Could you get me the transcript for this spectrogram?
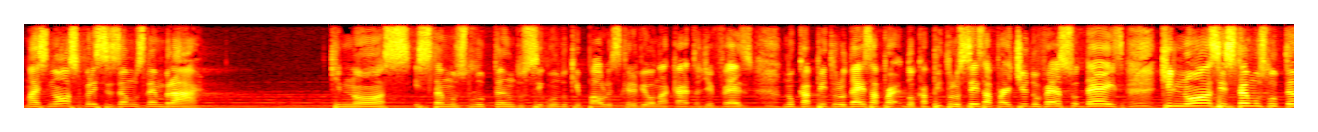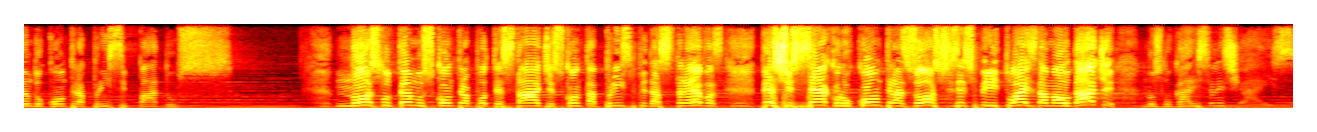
Mas nós precisamos lembrar que nós estamos lutando, segundo o que Paulo escreveu na carta de Efésios, no capítulo 10, do capítulo 6, a partir do verso 10, que nós estamos lutando contra principados. Nós lutamos contra potestades, contra príncipe das trevas deste século, contra as hostes espirituais da maldade nos lugares celestiais.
